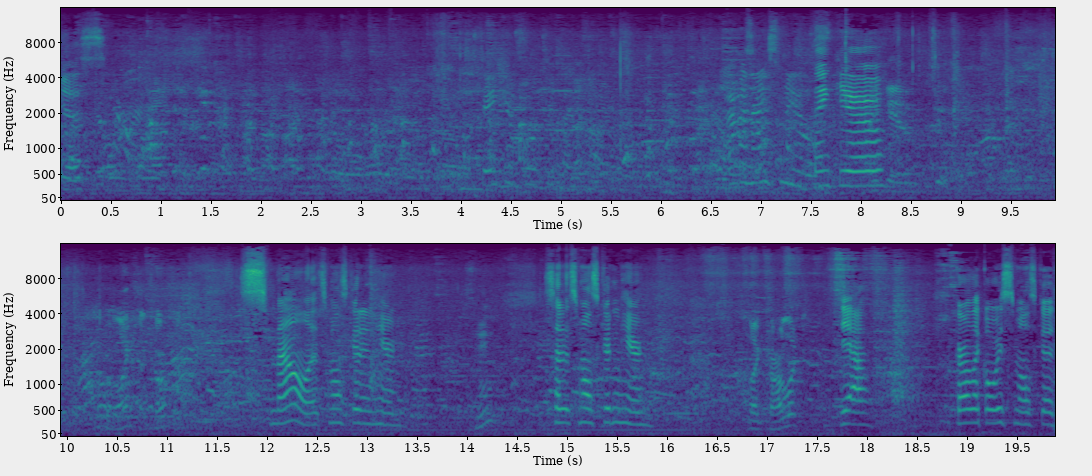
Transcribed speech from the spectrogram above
Yes. Have a nice meal. Thank you. you. Oh, I like that carpet. Smell. It smells good in here. Hmm? Said it smells good in here. Like garlic? Yeah. Garlic always smells good.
